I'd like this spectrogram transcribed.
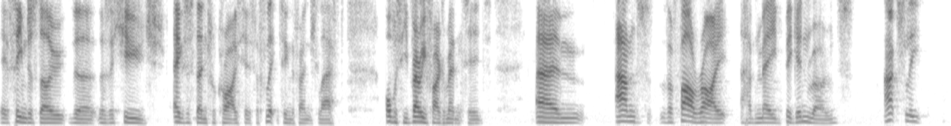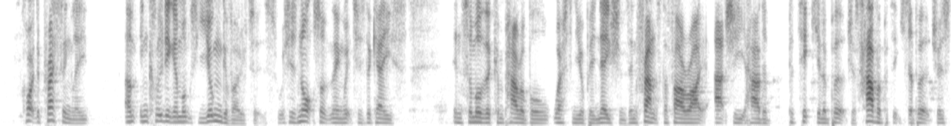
It seemed as though the, there was a huge existential crisis afflicting the French left, obviously very fragmented. Um, and the far right had made big inroads, actually, quite depressingly, um, including amongst younger voters, which is not something which is the case in some other comparable Western European nations. In France, the far right actually had a particular purchase, have a particular purchase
